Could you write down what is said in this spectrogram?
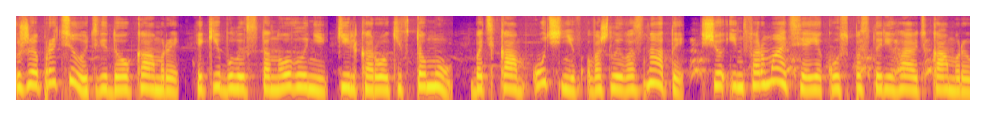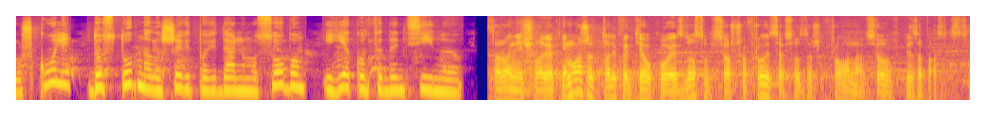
вже працюють відеокамери, які були встановлені кілька років тому. Батькам учнів важливо знати, що інформація, яку спостерігають камери у школі, доступна лише відповідальним особам і є конфіденційною. Сторонний человек не может, только те, у кого есть доступ, все шифруется, все зашифровано, все в безопасности.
